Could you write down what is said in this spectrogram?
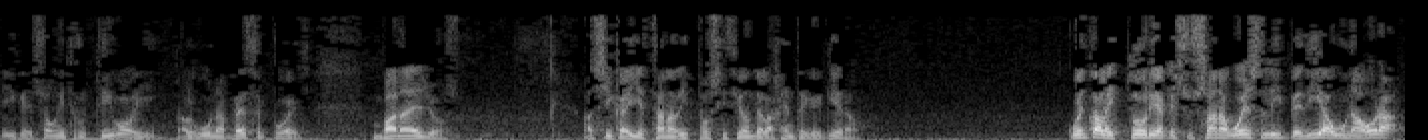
y que son instructivos y algunas veces pues van a ellos. Así que ahí están a disposición de la gente que quiera. Cuenta la historia que Susana Wesley pedía una hora,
